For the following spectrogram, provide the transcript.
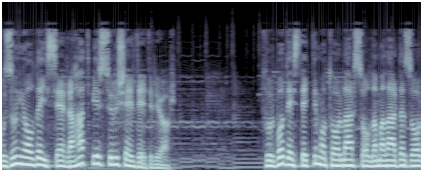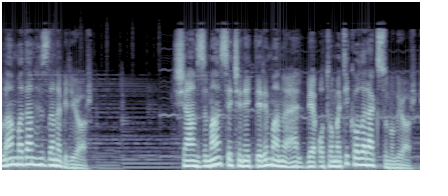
uzun yolda ise rahat bir sürüş elde ediliyor. Turbo destekli motorlar sollamalarda zorlanmadan hızlanabiliyor. Şanzıman seçenekleri manuel ve otomatik olarak sunuluyor.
